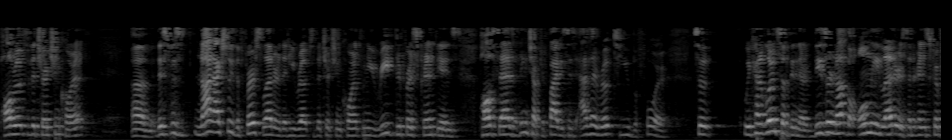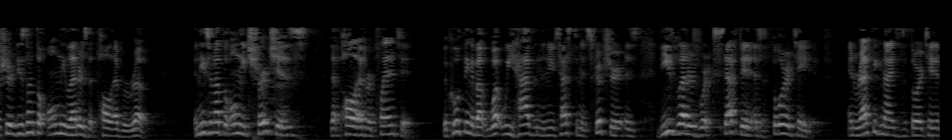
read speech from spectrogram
Paul wrote to the church in Corinth. Um, this was not actually the first letter that he wrote to the church in Corinth. When you read through 1 Corinthians, Paul says, I think in chapter 5, he says, As I wrote to you before. So we kind of learned something there. These are not the only letters that are in Scripture. These aren't the only letters that Paul ever wrote. And these are not the only churches that Paul ever planted. The cool thing about what we have in the New Testament Scripture is these letters were accepted as authoritative and recognized as authoritative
